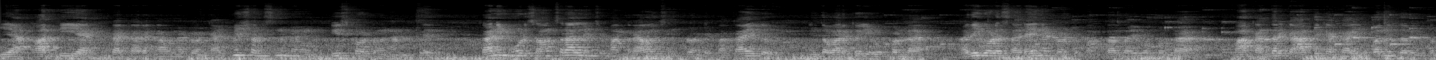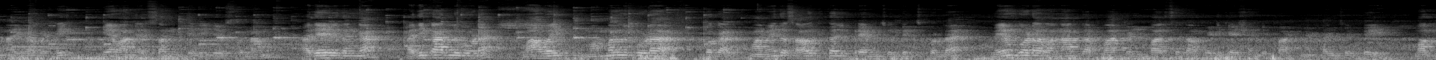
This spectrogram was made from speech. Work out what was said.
ఈ ఆర్టీ యాక్ట్ ప్రకారంగా ఉన్నటువంటి అడ్మిషన్స్ని మేము తీసుకోవటం అని అనట్లేదు కానీ మూడు సంవత్సరాల నుంచి మాకు రావాల్సినటువంటి బకాయిలు ఇంతవరకు ఇవ్వకుండా అది కూడా సరైనటువంటి మొత్తాల్లో ఇవ్వకుండా మాకందరికి ఆర్థికంగా ఇబ్బందులు జరుగుతున్నాయి కాబట్టి మేము ఆ నిరసన తెలియజేస్తున్నాము. అదేవిధంగా అధికారులు కూడా మా వైపు మమ్మల్ని కూడా ఒక మా మీద సౌత్ తల్లి ప్రేమ చూపించకుండా మేము కూడా one of the part and parcel of education department అని చెప్పి మాకు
